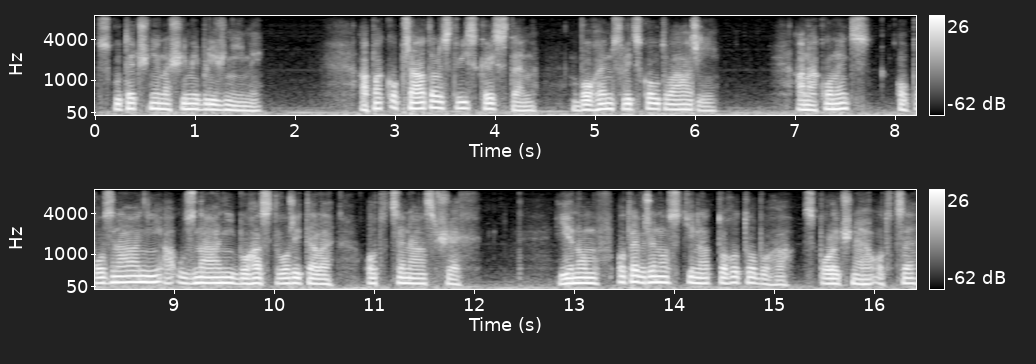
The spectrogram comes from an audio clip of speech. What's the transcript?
skutečně našimi bližními. A pak o přátelství s Kristem, Bohem s lidskou tváří. A nakonec o poznání a uznání Boha Stvořitele, Otce nás všech, Jenom v otevřenosti na tohoto Boha, společného Otce,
